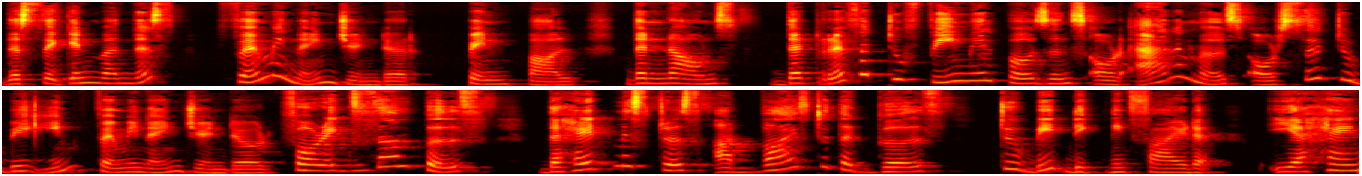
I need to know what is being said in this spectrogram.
the second one is feminine gender பெண் பால் the nouns that refer to female persons are or are said said to in feminine gender for examples the head mistress advised the girls to be dignified. A hen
